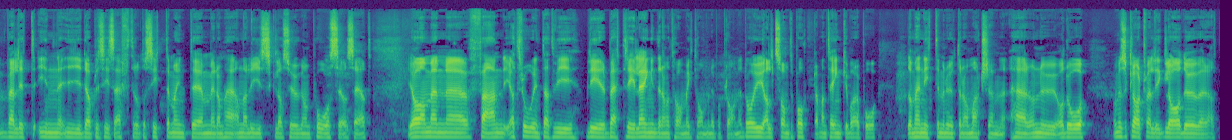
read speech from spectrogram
väldigt in i det och precis efteråt, då sitter man inte med de här analysglasögonen på sig och säger att ja, men eh, fan, jag tror inte att vi blir bättre i längden om att ha McTominay på planen. Då är ju allt sånt borta. Man tänker bara på de här 90 minuterna av matchen här och nu och då de är såklart väldigt glada över att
